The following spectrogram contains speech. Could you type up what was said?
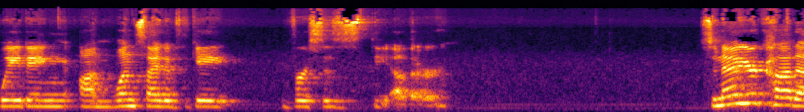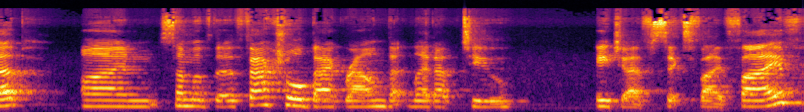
waiting on one side of the gate versus the other. So now you're caught up on some of the factual background that led up to HF 655.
